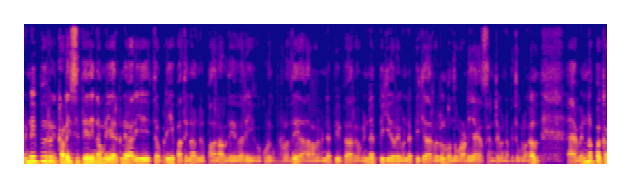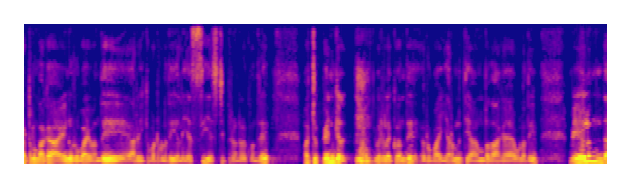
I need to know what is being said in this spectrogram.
விண்ணப்பிப்பதற்கு கடைசி தேதி நம்ம ஏற்கனவே அறிவித்தபடி பார்த்தீங்கன்னா இங்கு பதினாறாம் தேதி வரை கொடுக்கப்பட்டுள்ளது. அதனால் விண்ணப்பிப்பார் விண்ணப்பிக்கிறவரை விண்ணப்பிக்காதவர்கள் வந்து உடனடியாக சென்று விண்ணப்பித்துக் கொள்ளுங்கள். விண்ணப்ப கட்டணமாக ஐநூறு ரூபாய் வந்து அறிவிக்கப்பட்டுள்ளது. இதில் எஸ்சி எஸ்டி பிரிவினருக்கு வந்து மற்றும் பெண்கள் இவர்களுக்கு வந்து ரூபாய் இரநூத்தி ஐம்பதாக உள்ளது. மேலும் இந்த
